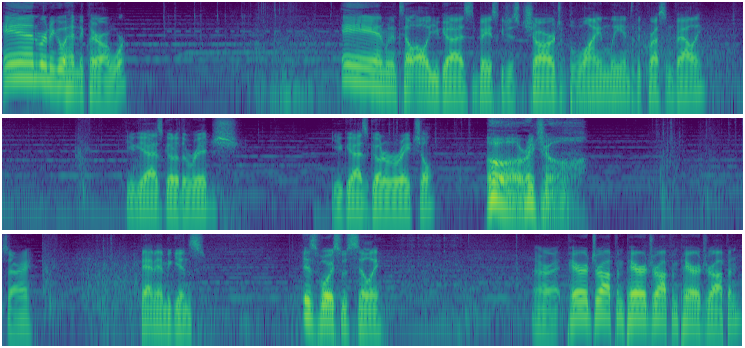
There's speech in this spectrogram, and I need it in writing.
And we're going to go ahead and declare our war. And I'm going to tell all you guys to basically just charge blindly into the Crescent Valley. You guys go to the Ridge. You guys go to Rachel. Oh, Rachel! Sorry. Batman Begins. His voice was silly. Alright, paradropping, paradropping, paradropping.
